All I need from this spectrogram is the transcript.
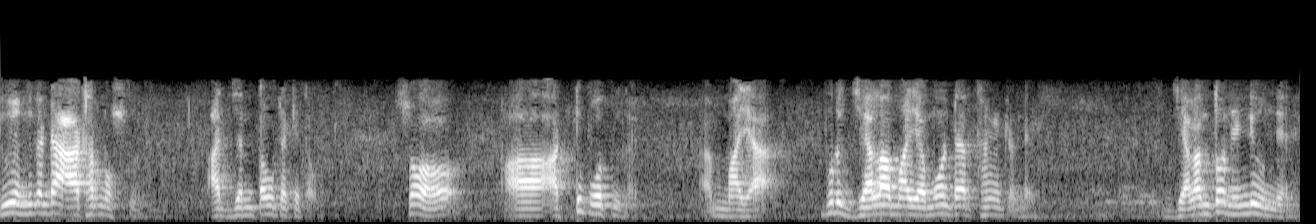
టు ఎందుకంటే ఆఖరణ వస్తుంది. ఆద్యంతం టకితం. సో అట్టు పోతుంది. మయ. ఇప్పుడు జలమయము అంటే అర్థం ఏంటండి? జలంతో నిండి ఉంది అని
